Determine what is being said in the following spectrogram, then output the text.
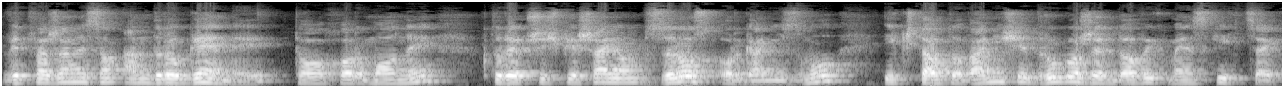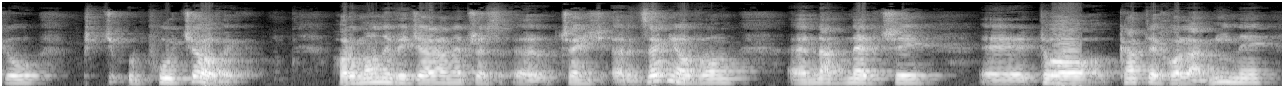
wytwarzane są androgeny. To hormony, które przyspieszają wzrost organizmu i kształtowanie się drugorzędowych męskich płci- płciowych. Hormony wydzielane przez e, część rdzeniową e, nadnerczy e, to katecholaminy.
